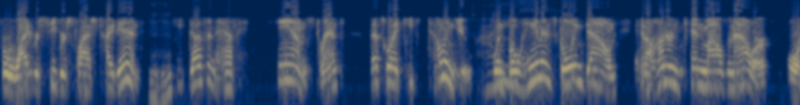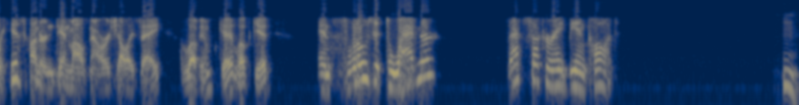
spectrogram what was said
for wide receiver slash tight end. Mm-hmm. He doesn't have hands, Trent. That's what I keep telling you. When Bohannon's going down at 110 miles an hour, or his 110 miles an hour, shall I say? I love him. Okay, I love the kid. And throws it to Wagner. That sucker ain't being caught. You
